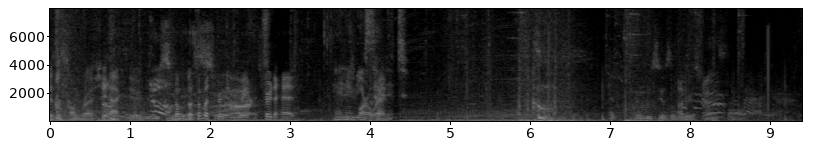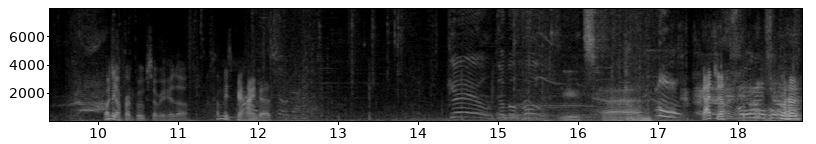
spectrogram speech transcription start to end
is this Sombra? She hacked you. Some, someone straight, wait, straight ahead. He's far away. at it. Lucio's the weirdest one. Watch out for boops over here though. Somebody's behind us. It's hand. Gotcha. Oh,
